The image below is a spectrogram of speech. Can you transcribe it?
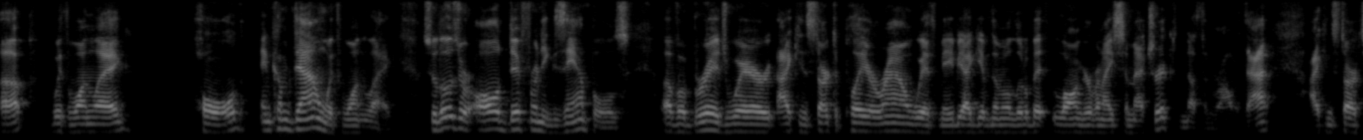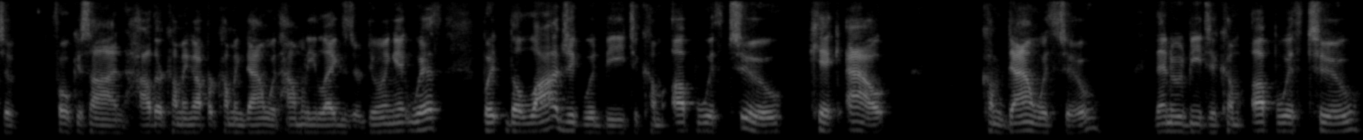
up with one leg, hold, and come down with one leg. So those are all different examples of a bridge where I can start to play around with maybe I give them a little bit longer of an isometric, nothing wrong with that. I can start to focus on how they're coming up or coming down with how many legs they're doing it with. But the logic would be to come up with two, kick out, come down with two. Then it would be to come up with two,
